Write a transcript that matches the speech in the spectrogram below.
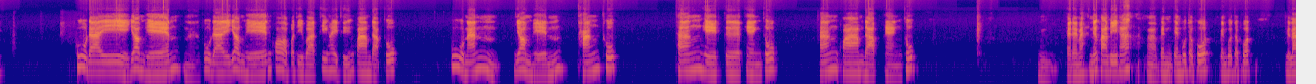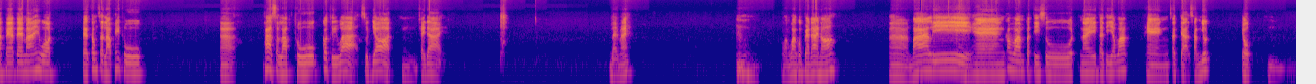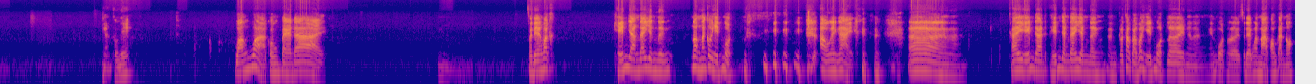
ผู้ใดย่อมเห็นนะผู้ใดย่อมเห็นข้อปฏิบัติที่ให้ถึงความดับทุกข์ ผู้นั้นย่อมเห็นทั้งทุกข์ ทั้งเหตุเกิดแห่งทุกข์ ทั้งความดับแห่งทุกข์ อืม แปลได้ไหมเนื้อความดีนะอ่าเป็นเป็นพุทธพจน์ เป็นพุทธพจน์ เวลาแปลแปลมาให้หมดแต่ต้องสลับให้ถูกอ่าถ้าสลับถูกก็ถือว่าสุดยอด อืม ใช้ได้ ได้ไหมหวังว่าคงแปลได้เนาะอ่า บาลีแห่งคำวันปฏิสูตรในตติยวรรคแห่งสัจจะสังยุตจบ อย่างตรงนี้ หวังว่าคงแปลได้แสดงว่า เห็นอย่างใดอย่างหนึ่งนอกนั้นก็เห็นหมด เอาง่ายๆใครเห็นเห็นอย่างใดอย่างหนึ่ง ก็เท่ากับว่าเห็นหมดเลยเห็นหมดเลย แสดงว่ามาพร้อมกันเนาะ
